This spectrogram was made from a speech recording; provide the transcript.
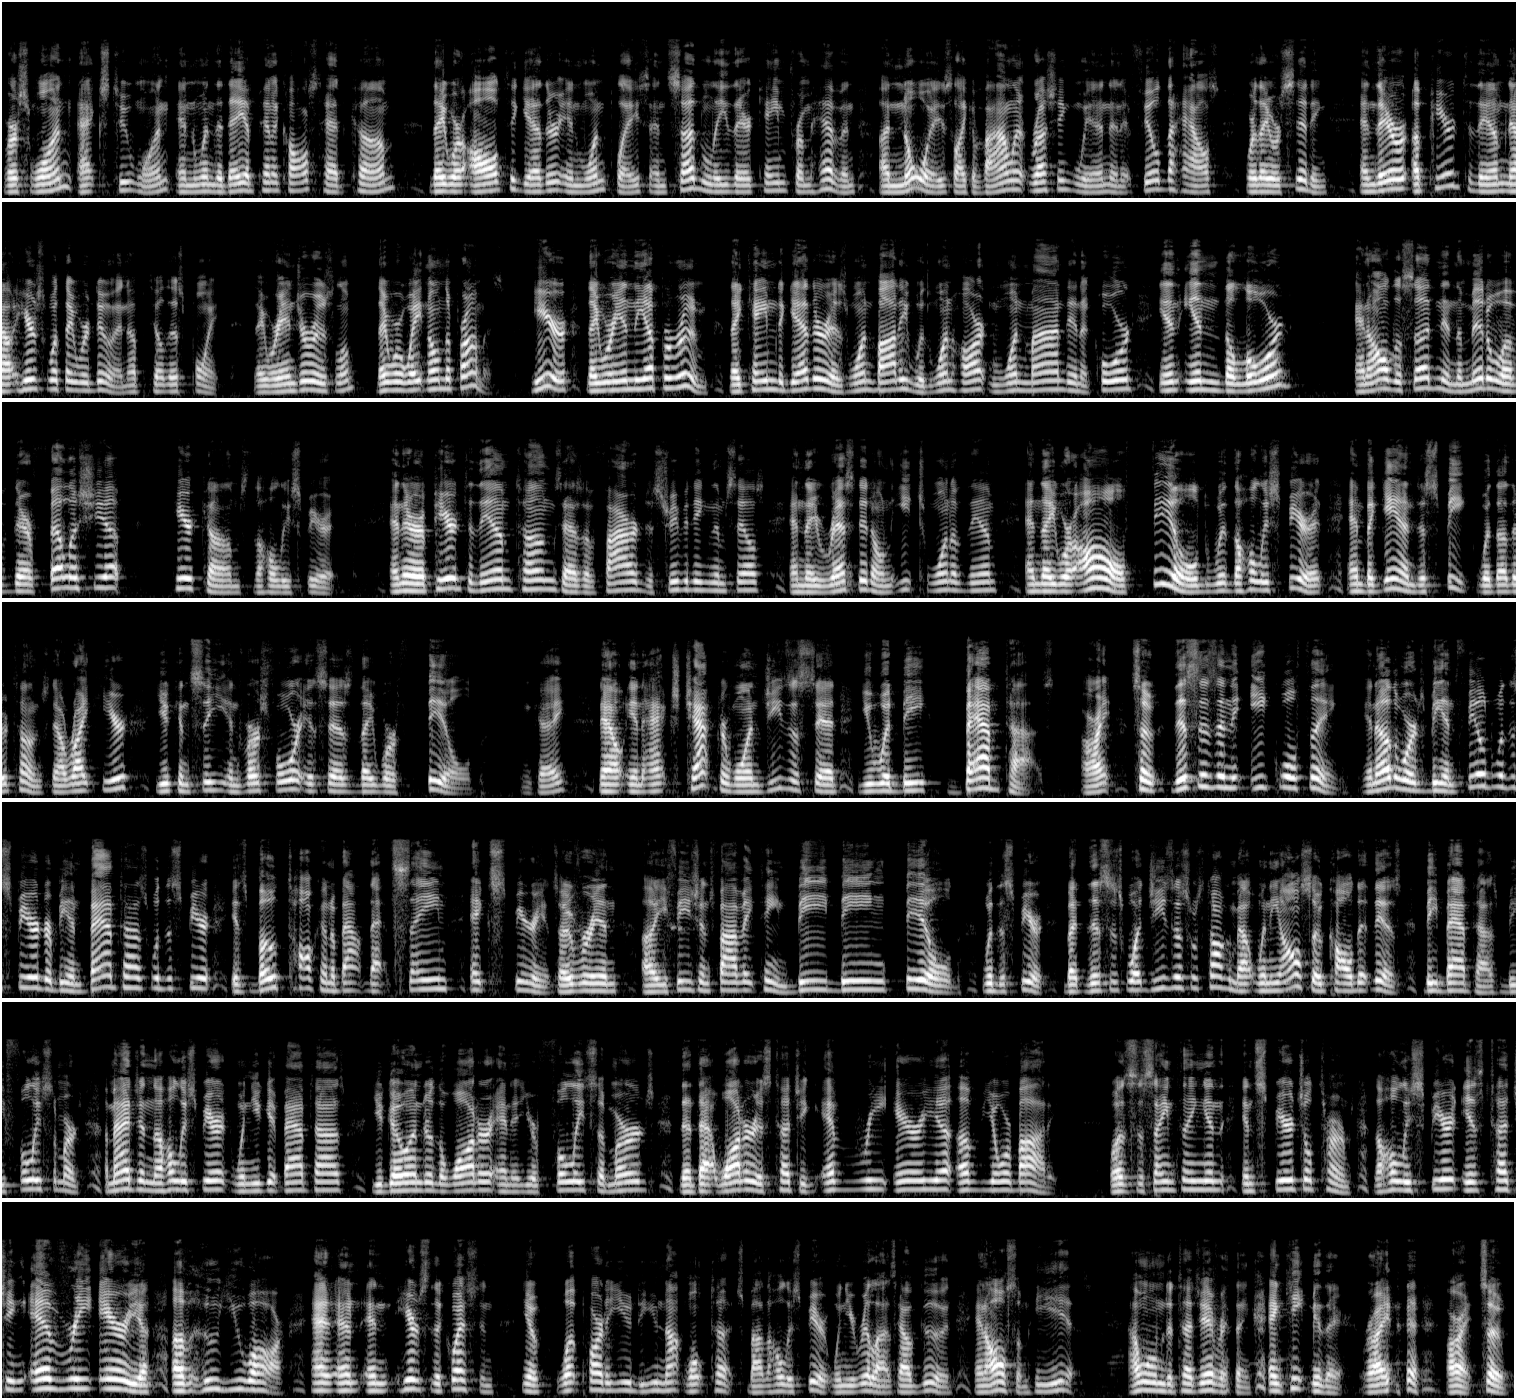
Verse 1, Acts 2 1. And when the day of Pentecost had come, they were all together in one place, and suddenly there came from heaven a noise like a violent rushing wind, and it filled the house where they were sitting. And there appeared to them, now here's what they were doing up till this point. They were in Jerusalem, they were waiting on the promise. Here, they were in the upper room. They came together as one body with one heart and one mind in accord in, in the Lord. And all of a sudden, in the middle of their fellowship, here comes the Holy Spirit. And there appeared to them tongues as of fire distributing themselves, and they rested on each one of them, and they were all filled with the Holy Spirit and began to speak with other tongues. Now, right here, you can see in verse 4, it says they were filled. Okay? Now, in Acts chapter 1, Jesus said you would be baptized. All right? So, this is an equal thing. In other words, being filled with the Spirit or being baptized with the Spirit is both talking about that same experience. Over in uh, Ephesians 5:18, be being filled with the Spirit. But this is what Jesus was talking about when he also called it this be baptized, be fully submerged. Imagine the Holy Spirit when you get baptized, you go under the water and you're fully submerged, that that water is touching every area of your body. Well, it's the same thing in, in spiritual terms. The Holy Spirit is touching every area of who you are. And, and, and here's the question you know, what part of you do you not want touched by the Holy Spirit when you realize how good and awesome He is? I want Him to touch everything and keep me there, right? All right, so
